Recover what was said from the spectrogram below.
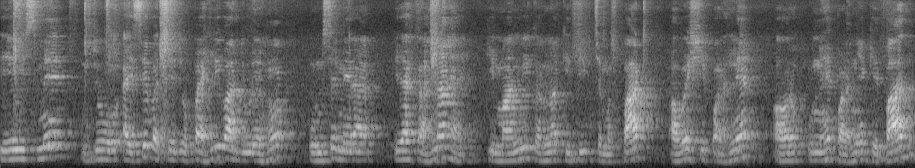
ये इसमें जो ऐसे बच्चे जो पहली बार जुड़े हों, उनसे मेरा यह कहना है कि मानवीय करुणा की दीप चमक पाठ अवश्य पढ़ लें और उन्हें पढ़ने के बाद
